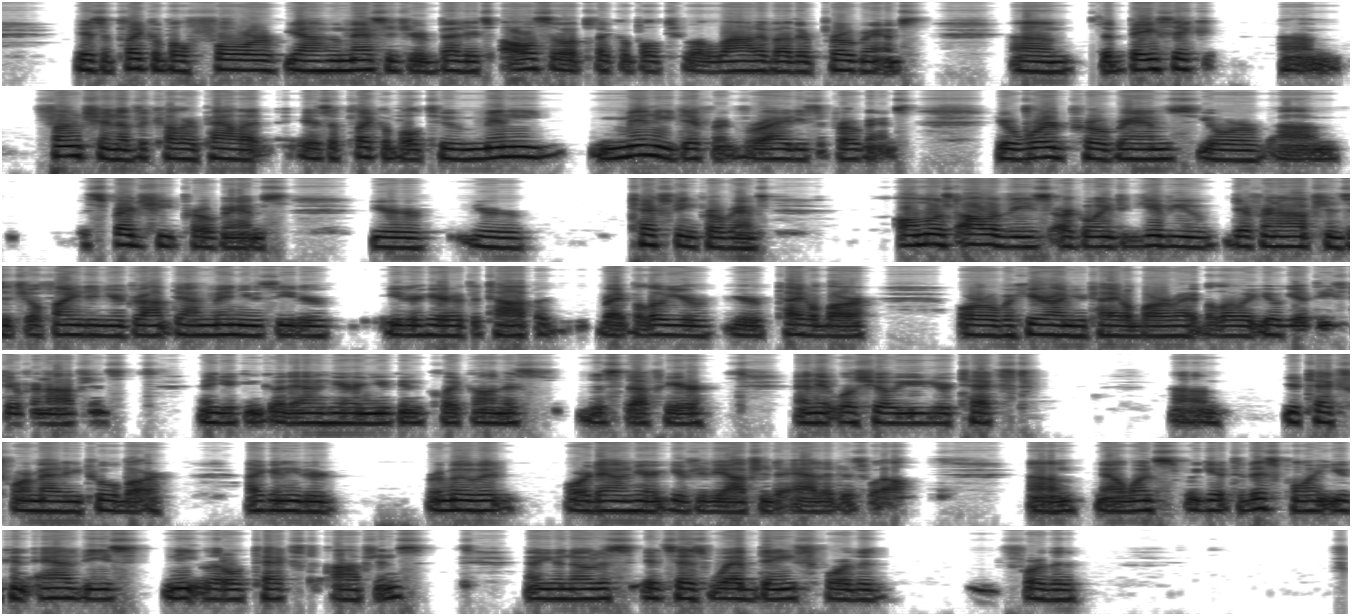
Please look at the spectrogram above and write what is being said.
is applicable for Yahoo Messenger, but it's also applicable to a lot of other programs. Um, the basic um, function of the color palette is applicable to many, many different varieties of programs. Your Word programs, your um, spreadsheet programs, your, your texting programs. Almost all of these are going to give you different options that you'll find in your drop-down menus, either either here at the top, right below your, your title bar, or over here on your title bar right below it, you'll get these different options. And you can go down here and you can click on this, this stuff here, and it will show you your text, um, your text formatting toolbar. I can either remove it, or down here it gives you the option to add it as well. Um, now once we get to this point, you can add these neat little text options now you'll notice it says Webdings for the for the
